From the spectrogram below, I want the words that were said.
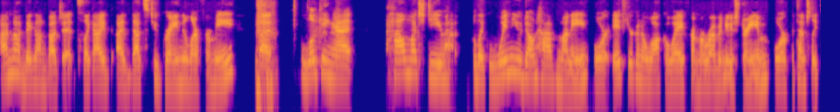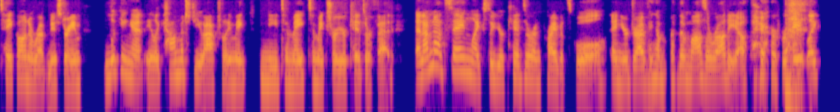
I'm not big on budgets, like I, I that's too granular for me, but looking at how much do you have like when you don't have money or if you're going to walk away from a revenue stream or potentially take on a revenue stream looking at eh, like how much do you actually make need to make to make sure your kids are fed? And i'm not saying like so your kids are in private school and you're driving a, the maserati out there right? Like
